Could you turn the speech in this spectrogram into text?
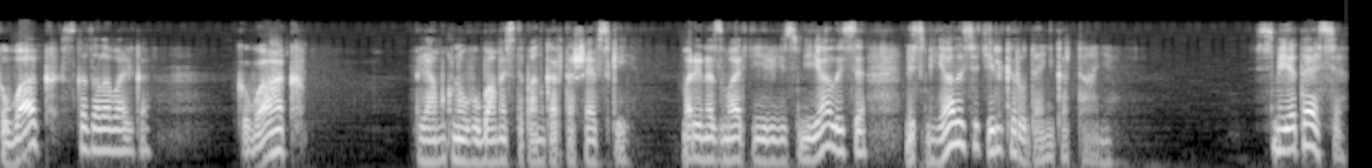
Квак, сказала Валька. Квак. плямкнув губами Степан Карташевський. Марина з Мартією сміялися, не сміялася тільки руденька Таня. Смієтеся,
